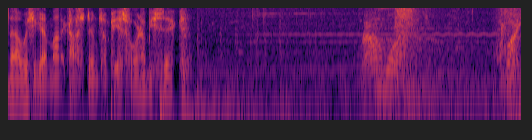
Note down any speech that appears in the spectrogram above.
Now, I wish you got modded costumes on PS4, that'd be sick. Round one. Fight!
